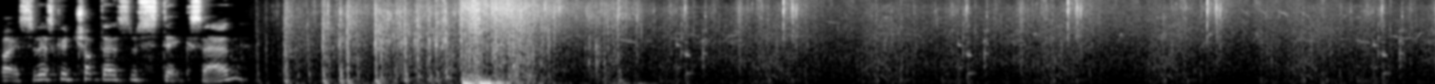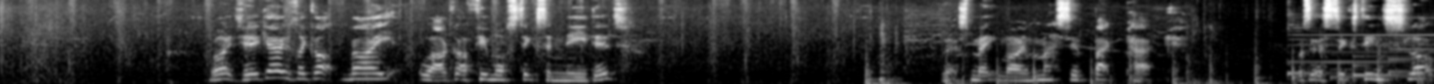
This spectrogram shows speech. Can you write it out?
Right, so let's go chop down some sticks then. Right, here goes. I got my... Well, I've got a few more sticks than needed. Let's make my massive backpack. Was it a 16 slot?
